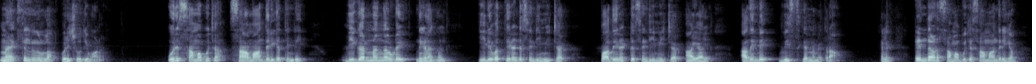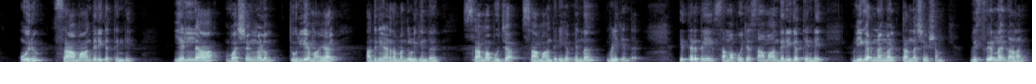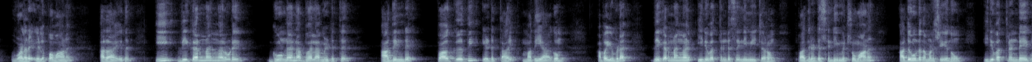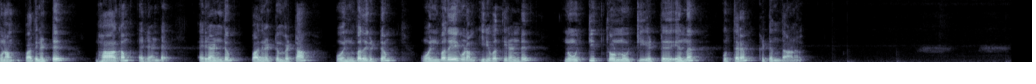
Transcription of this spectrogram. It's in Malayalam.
മാത്സിൽ നിന്നുള്ള ഒരു ചോദ്യമാണ്. ഒരു സമഭുജ സാമാന്തരികത്തിന്റെ വികർണങ്ങളുടെ നീളങ്ങൾ ഇരുപത്തിരണ്ട് സെന്റിമീറ്റർ പതിനെട്ട് സെന്റിമീറ്റർ ആയാൽ അതിന്റെ വിസ്തീർണം എത്ര? അല്ലേ? എന്താണ് സമഭുജ സാമാന്തരികം? ഒരു സാമാന്തരികത്തിന്റെ എല്ലാ വശങ്ങളും തുല്യമായാൽ അതിനെയാണ് നമ്മൾ എന്ത് വിളിക്കുന്നത്? സമഭുജ സാമാന്തരികം എന്ന് വിളിക്കുന്നത്. ഇത്തരത്തിൽ സമഭുജ സാമാന്തരികത്തിന്റെ വികരണങ്ങൾ തന്ന ശേഷം വിസ്തീർണം കാണാൻ വളരെ എളുപ്പമാണ്. അതായത് ഈ വികരണങ്ങളുടെ ഗുണനഫലമെടുത്ത് അതിന്റെ പകുതി എടുത്താൽ മതിയാകും. അപ്പോൾ ഇവിടെ വികരണങ്ങൾ ഇരുപത്തിരണ്ട് സെന്റിമീറ്ററും പതിനെട്ട് സെന്റിമീറ്ററുമാണ് അതുകൊണ്ട് നമ്മൾ ചെയ്യുന്നു? ഇരുപത്തിരണ്ട് ഗുണം പതിനെട്ട് ഭാഗം രണ്ട്. രണ്ടും പതിനെട്ടും വെട്ടാം. ഒൻപത് കിട്ടും. ഒൻപത് ഗുണം ഇരുപത്തിരണ്ട് നൂറ്റി തൊണ്ണൂറ്റി എട്ട് എന്ന് ഉത്തരം കിട്ടുന്നതാണ്.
